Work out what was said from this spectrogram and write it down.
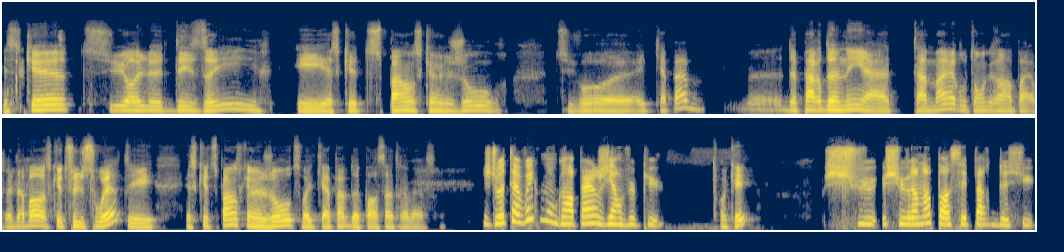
Est-ce que tu as le désir et est-ce que tu penses qu'un jour tu vas euh, être capable euh, de pardonner à ta mère ou ton grand-père? Ben, d'abord, est-ce que tu le souhaites et est-ce que tu penses qu'un jour tu vas être capable de passer à travers ça? Je dois t'avouer que mon grand-père, j'y en veux plus. OK. Je suis, vraiment passée par-dessus.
